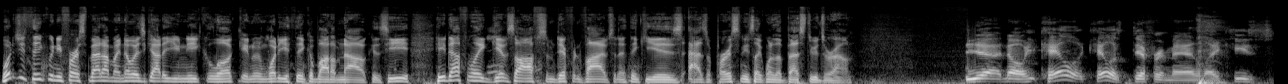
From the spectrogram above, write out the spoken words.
What did you think when you first met him? I know he's got a unique look, and, and what do you think about him now? Because he he definitely gives off some different vibes and I think he is as a person. He's like one of the best dudes around. Yeah, no, he, Cale Cale is different, man. Like he's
